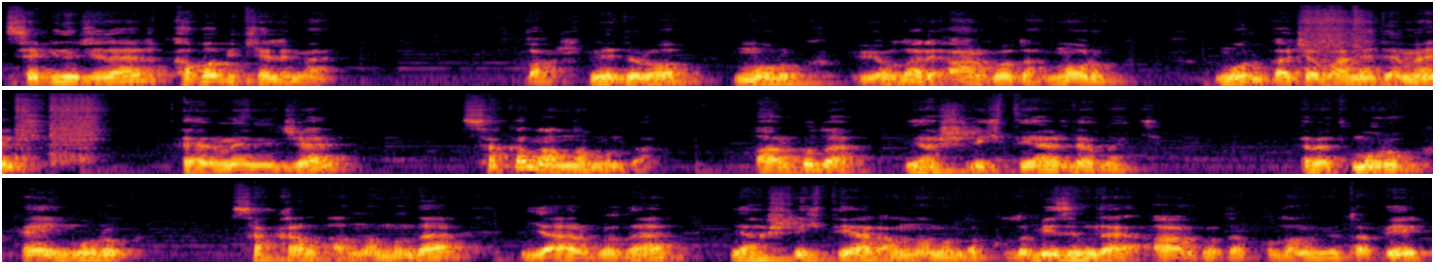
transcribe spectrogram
Sevgiliciler kaba bir kelime var. Nedir o? Moruk diyorlar ya argoda moruk. Moruk acaba ne demek? Ermenice sakal anlamında. Argoda yaşlı ihtiyar demek. Evet moruk, hey moruk sakal anlamında. Yargoda yaşlı ihtiyar anlamında kullanılıyor. Bizim de argoda kullanılıyor tabii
